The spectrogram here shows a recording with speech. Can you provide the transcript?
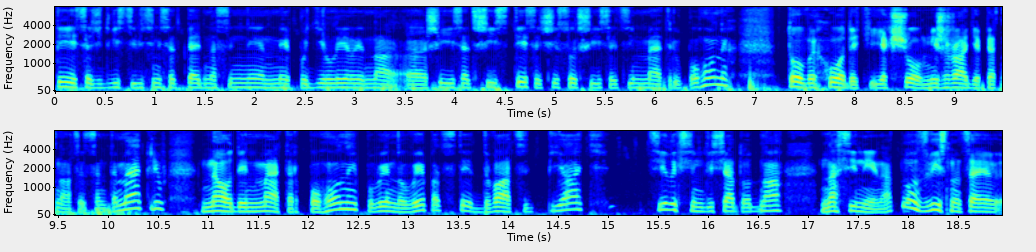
тисяч 285 насінин ми поділили на е, 66 тисяч 667 метрів погонних. То виходить, якщо міжраддя 15 см, на 1 метр погони повинно випасти 25 0,71 насінина. Ну, звісно, це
